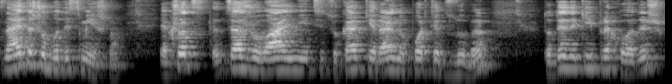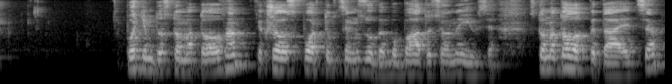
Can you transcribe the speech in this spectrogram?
Знаєте, що буде смішно? Якщо це жувальні, ці цукерки реально портять зуби, то ти такий приходиш, потім до стоматолога, якщо спортив цим зуби, бо багато цього наївся, стоматолог питається,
